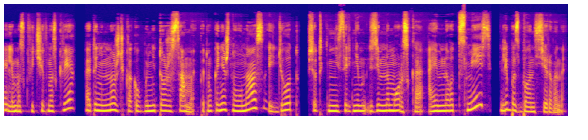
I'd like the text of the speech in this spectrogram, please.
или москвичи в Москве, это немножечко как бы не то же самое. Поэтому, конечно, у нас идет все таки не среднеземноморская, а именно вот смесь, либо сбалансированная.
